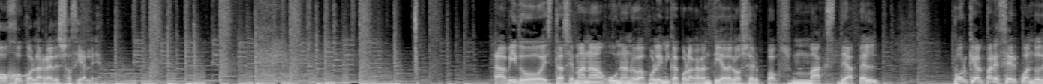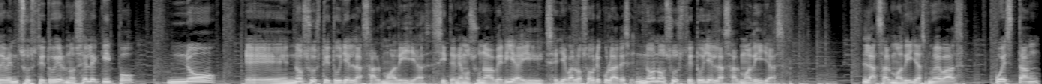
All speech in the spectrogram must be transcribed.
Ojo con las redes sociales. Ha habido esta semana una nueva polémica con la garantía de los AirPods Max de Apple, porque al parecer cuando deben sustituirnos el equipo no, eh, no sustituyen las almohadillas. Si tenemos una avería y se llevan los auriculares, no nos sustituyen las almohadillas. Las almohadillas nuevas cuestan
